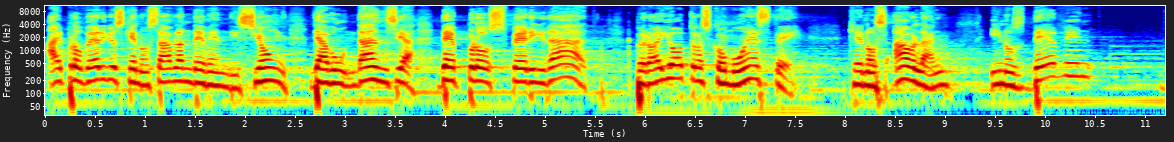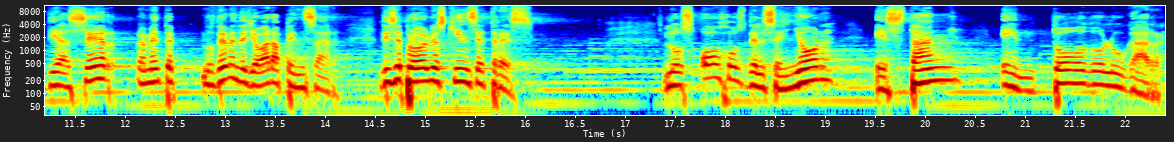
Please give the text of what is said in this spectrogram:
Hay proverbios que nos hablan de bendición, de abundancia, de prosperidad. Pero hay otros como este que nos hablan y nos deben de hacer, realmente nos deben de llevar a pensar. Dice Proverbios 15:3. Los ojos del Señor están en todo lugar,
